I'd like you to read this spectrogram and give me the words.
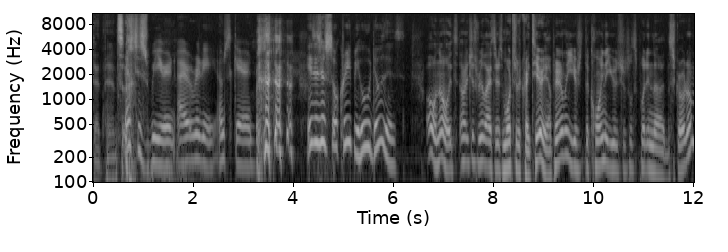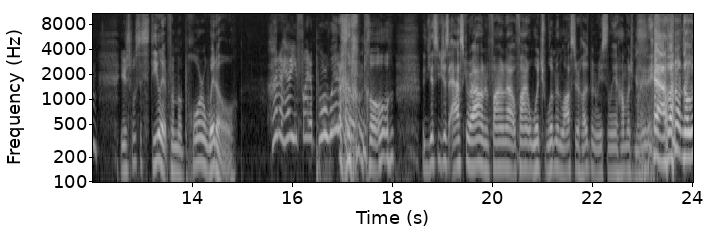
dead pants. That's just weird. I really, I'm scared. this is just so creepy. Who would do this? Oh no! It's I just realized there's more to the criteria. Apparently, you're the coin that you're supposed to put in the, the scrotum, you're supposed to steal it from a poor widow. How the hell you find a poor I widow? don't know. I guess you just ask around and find out find which woman lost her husband recently and how much money they have. I don't know.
